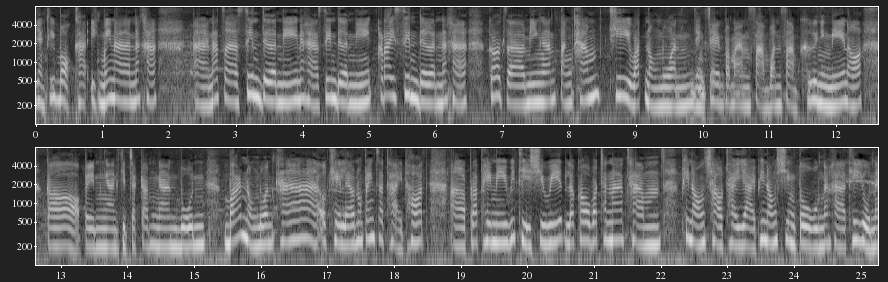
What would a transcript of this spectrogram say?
อย่างที่บอกค่ะอีกไม่นานนะคะอ่าน่าจะสิ้นเดือนนี้นะคะ สิ้นเดือนนี้ใกล้สิ้นเดือนนะคะ ก็จะมีงานตังท้ำที่วัดหนองนวลอย่างเช่นประมาณ 3 วัน 3 คืนอย่างนี้เนาะก็เป็นงานกิจกรรมงานบุญบ้านหนองนวลค่ะโอเคแล้วน้องแป้งจะถ่ายทอดอาประเพณีวิถีชีวิต แล้วก็วัฒนธรรม พี่น้องชาวไทยใหญ่พี่น้องเชียงตุงนะคะที่อยู่ใน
